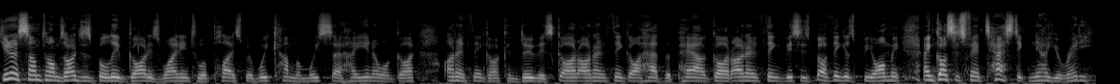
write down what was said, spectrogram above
Do you know sometimes I just believe God is waiting to a place where we come and we say, Hey, you know what, God, I don't think I can do this. God, I don't think I have the power. God, I don't think this is, I think it's beyond me. And God says, Fantastic, now you're ready.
